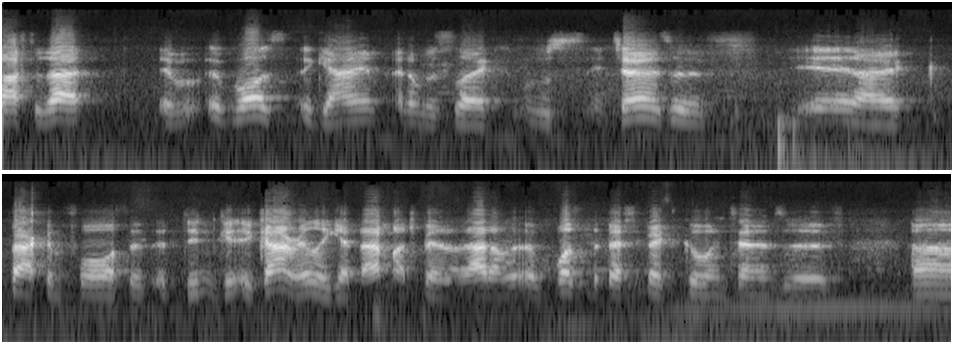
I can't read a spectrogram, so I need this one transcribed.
After that, it, it was a game, and it was like it was in terms of you know back and forth. It, it didn't get it can't really get that much better than that. It wasn't the best spectacle in terms of uh,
